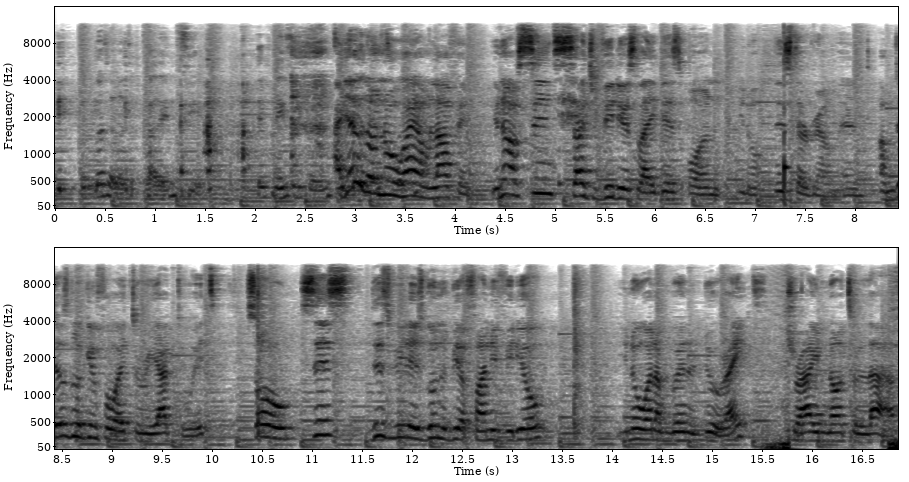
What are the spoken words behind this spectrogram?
because of the talent here. Definitely going to I just don't know why I'm laughing. You know, I've seen such videos like this on, you know, Instagram and I'm just looking forward to react to it. So, since this video is going to be a funny video, you know what I'm going to do, right? Try not to laugh.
